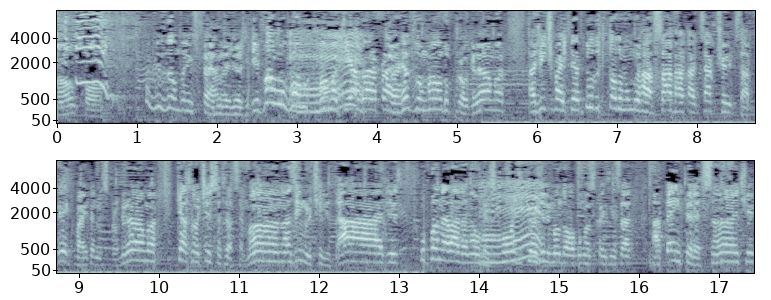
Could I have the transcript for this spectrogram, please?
Não, pô. A visão do inferno ele hoje aqui. Vamos, vamos, vamos aqui agora para resumão do programa. A gente vai ter tudo que todo mundo já sabe, já tá de saco cheio de saber que vai ter nesse programa, que é as notícias da semana, as inutilidades, o Panelada não responde, que hoje ele mandou algumas coisinhas até interessantes,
